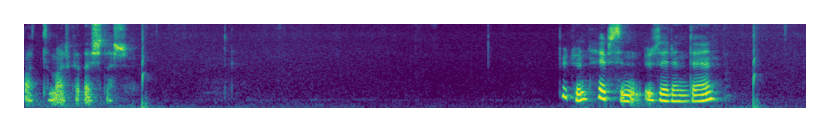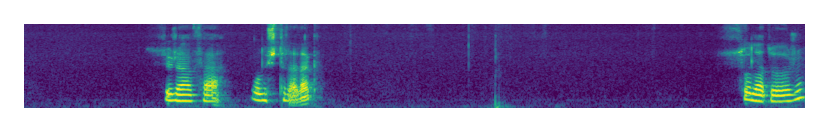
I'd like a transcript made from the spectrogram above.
battım arkadaşlar. Bütün hepsinin üzerinden zürafa oluşturarak sola doğru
